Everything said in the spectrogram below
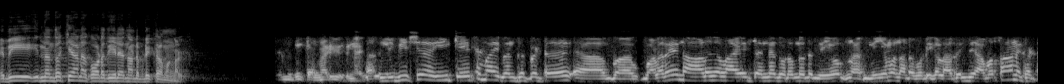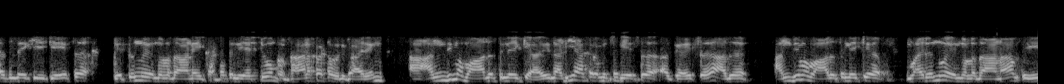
എബി ഇന്ന് എന്തൊക്കെയാണ് കോടതിയിലെ നടപടിക്രമങ്ങൾ? വെക്കുന്നത് ലിബീഷ് ഈ കേസുമായി ബന്ധപ്പെട്ട് വളരെ നാളുകളായി തന്നെ തുടർന്നിട്ട് നിയമ നിയമ നടപടികൾ അതിന്റെ അവസാന ഘട്ടത്തിലേക്ക് ഈ കേസ് എത്തുന്നു എന്നുള്ളതാണ് ഈ ഘട്ടത്തിൽ ഏറ്റവും പ്രധാനപ്പെട്ട ഒരു കാര്യം. അന്തിമ വാദത്തിലേക്ക് ഈ നടിയെ ആക്രമിച്ച കേസ് കേസ് അത് അന്തിമ വാദത്തിലേക്ക് വരുന്നു എന്നുള്ളതാണ് ഈ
